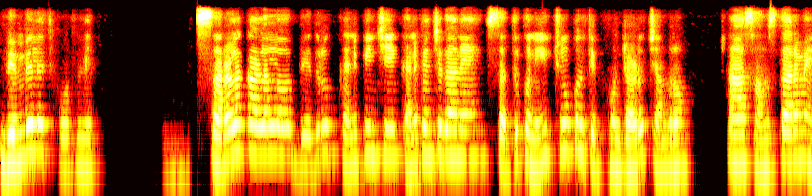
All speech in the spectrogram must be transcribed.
బెంబేలెత్తిపోతుంది. సరళ కళ్ళలో బెదురు కనిపించి కనిపించగానే సర్దుకుని చూపులు తిప్పుకుంటాడు చంద్రం. ఆ సంస్కారమే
